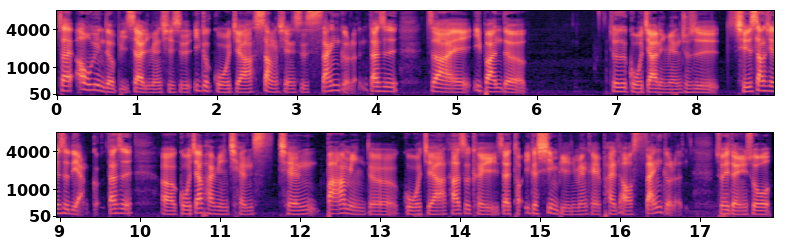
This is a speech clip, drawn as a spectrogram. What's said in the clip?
在奥运的比赛里面，其实一个国家上限是三个人，但是在一般的。就是国家里面，就是其实上限是两个，但是呃，国家排名前前八名的国家，它是可以在同一个性别里面可以派到三个人，所以等于说，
